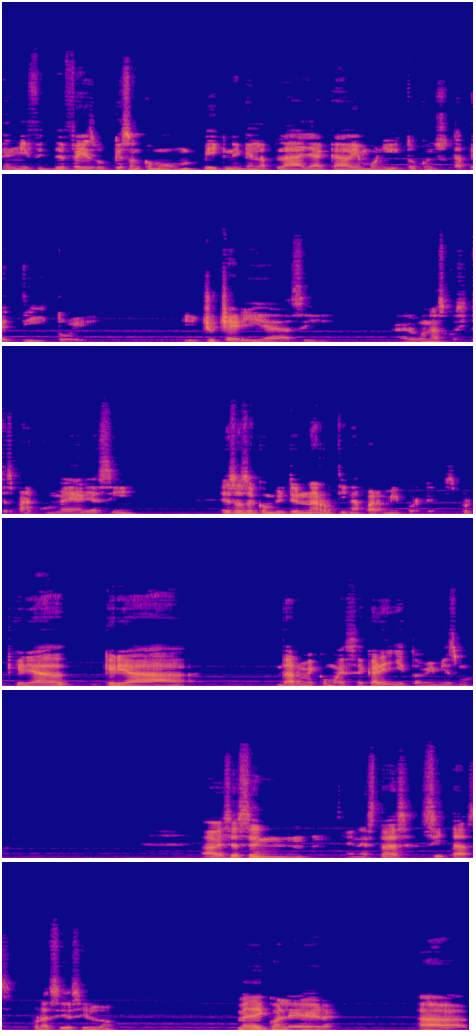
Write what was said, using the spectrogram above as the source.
en mi feed de Facebook que son como un picnic en la playa acá bien bonito con su tapetito y, y chucherías y algunas cositas para comer y así eso se convirtió en una rutina para mí porque, pues, porque quería, quería darme como ese cariñito a mí mismo. A veces en, en estas citas, por así decirlo, me dedico a leer, a,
